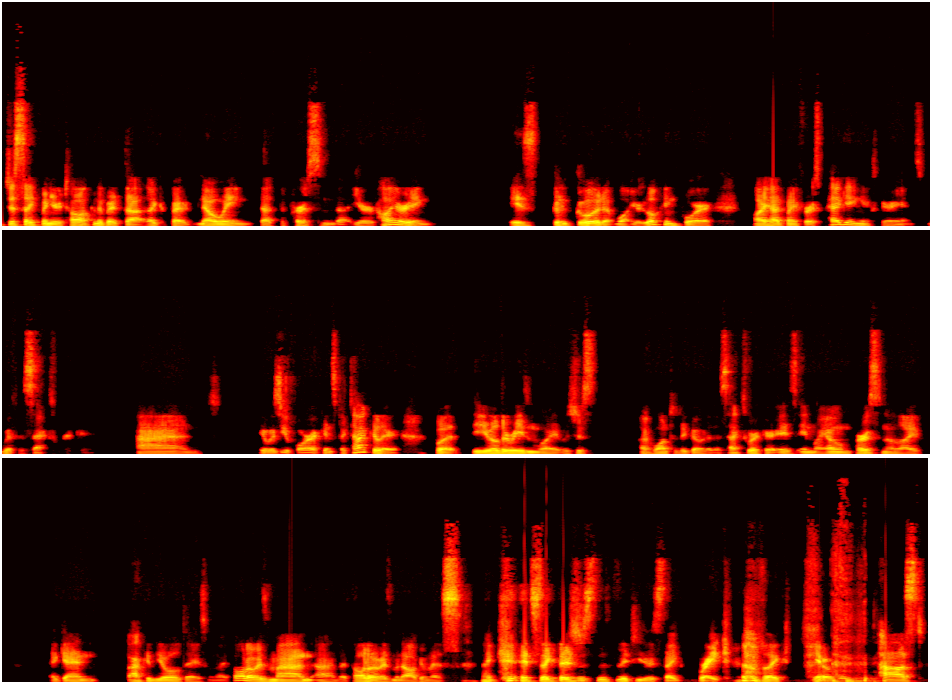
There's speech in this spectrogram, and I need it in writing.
just like when you're talking about that, like about knowing that the person that you're hiring is good at what you're looking for. I had my first pegging experience with a sex worker and it was euphoric and spectacular. But the other reason why it was just, I wanted to go to the sex worker is in my own personal life. Again, back in the old days when I thought I was a man and I thought I was monogamous, like it's like there's just this literally this like break of like, you know, past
